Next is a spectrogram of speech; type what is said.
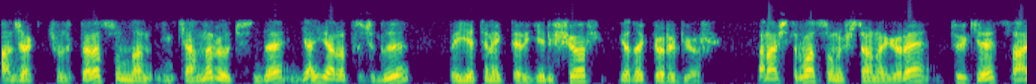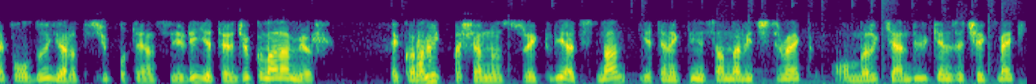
Ancak çocuklara sunulan imkanlar ölçüsünde ya yaratıcılığı ve yetenekleri gelişiyor ya da köreliyor. Araştırma sonuçlarına göre Türkiye sahip olduğu yaratıcı potansiyeli yeterince kullanamıyor. Ekonomik başarının sürekliliği açısından yetenekli insanlar yetiştirmek, onları kendi ülkenize çekmek,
